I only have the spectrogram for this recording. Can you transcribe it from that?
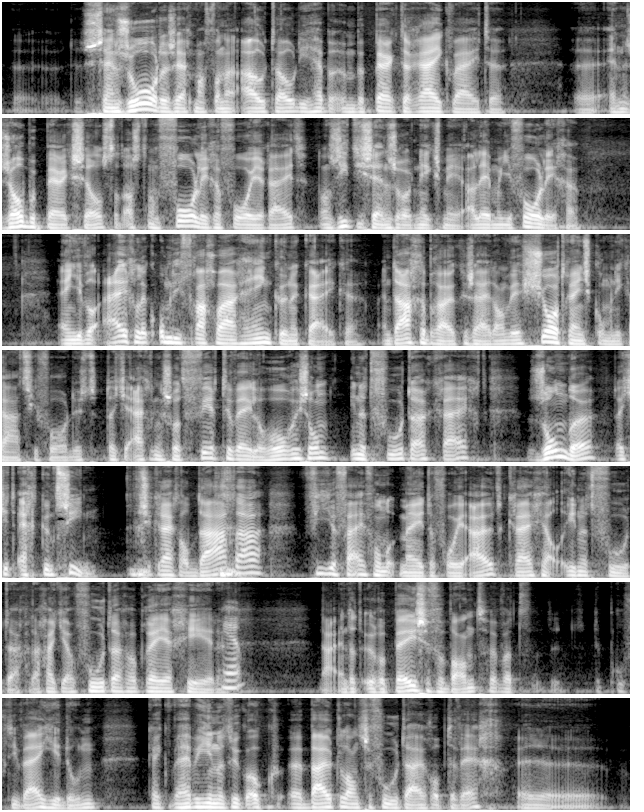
de sensoren zeg maar, van een auto die hebben een beperkte rijkwijde. en zo beperkt zelfs dat als er een voorligger voor je rijdt, dan ziet die sensor ook niks meer, alleen maar je voorligger. En je wil eigenlijk om die vrachtwagen heen kunnen kijken. En daar gebruiken zij dan weer short-range communicatie voor. Dus dat je eigenlijk een soort virtuele horizon in het voertuig krijgt, zonder dat je het echt kunt zien. Dus je krijgt al data, 400, 500 meter voor je uit, krijg je al in het voertuig. Daar gaat jouw voertuig op reageren. Ja. Nou, en dat Europese verband, wat de proef die wij hier doen. Kijk, we hebben hier natuurlijk ook eh, buitenlandse voertuigen op de weg. Eh,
